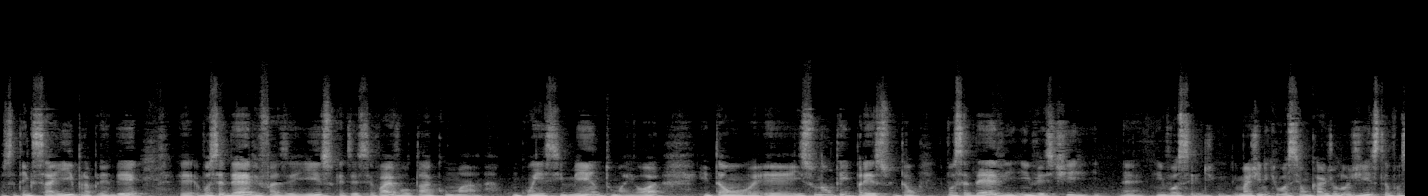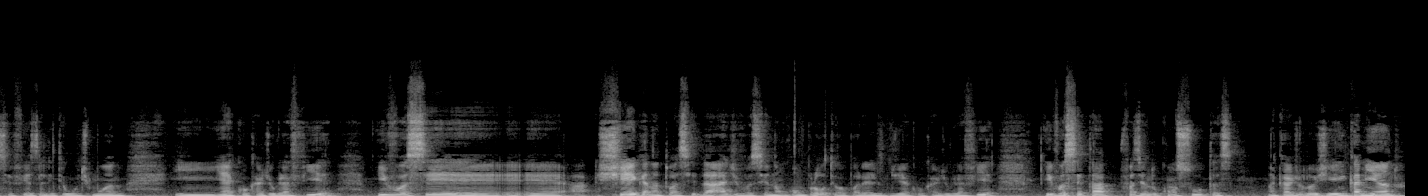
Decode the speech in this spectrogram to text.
você tem que sair para aprender. É, você deve fazer isso, quer dizer, você vai voltar com uma, um conhecimento maior. Então, é, isso não tem preço. Então, você deve investir né, em você. Imagine que você é um cardiologista, você fez ali teu último ano em ecocardiografia e você é, é chega na tua cidade, você não comprou o teu aparelho de ecocardiografia e você está fazendo consultas na cardiologia e encaminhando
